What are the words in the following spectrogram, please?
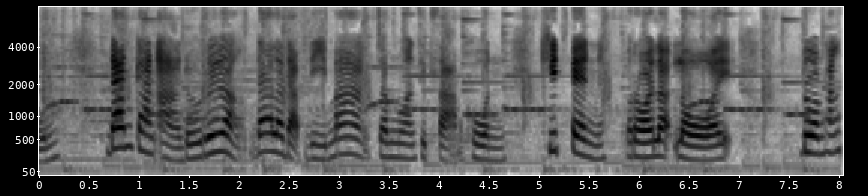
92.30 ด้านการอ่านรู้เรื่องได้ระดับดีมากจำนวน 13 คน คิดเป็นร้อยละร้อยรวมทั้ง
